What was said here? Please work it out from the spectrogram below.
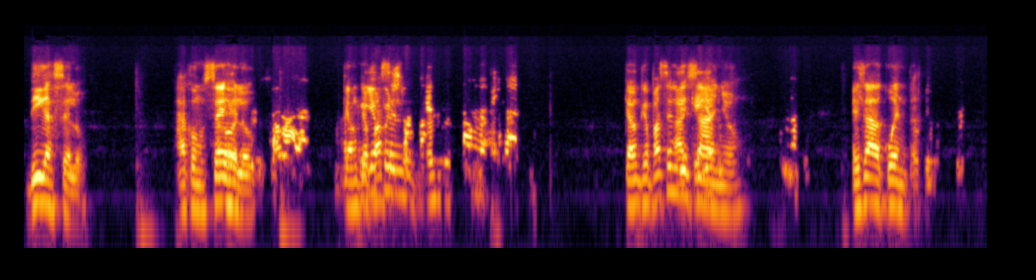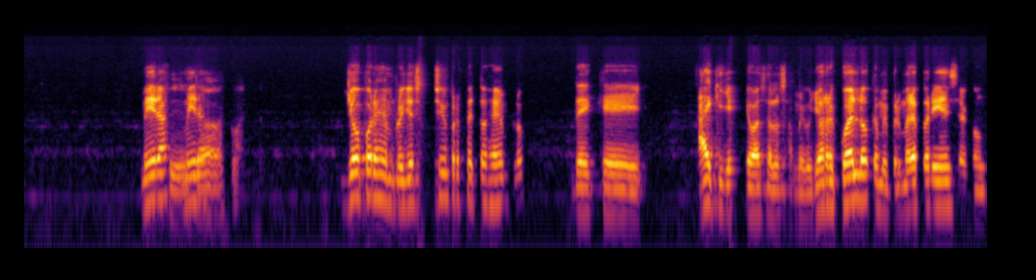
Dígaselo. Aconsejelo. Que aunque pasen, que aunque pasen 10 aquella- años, él se da cuenta. Mira, mira. Yo, por ejemplo, yo soy un perfecto ejemplo de que hay que llevarse a los amigos. Yo recuerdo que mi primera experiencia con,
